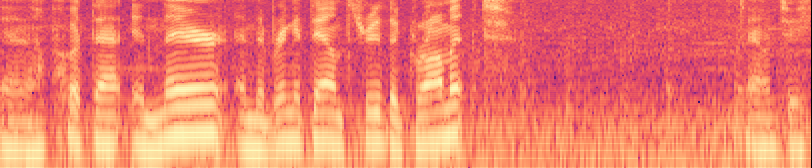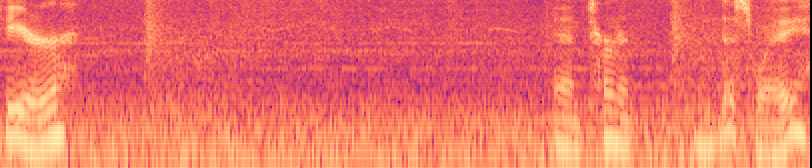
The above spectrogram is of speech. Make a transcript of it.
and put that in there and then bring it down through the grommet down to here. and turn it this way.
